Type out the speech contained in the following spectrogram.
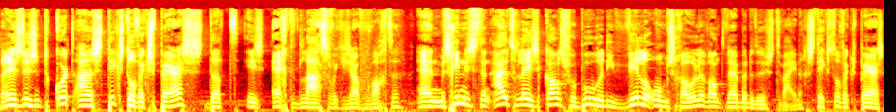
Er is dus een tekort aan stikstofexperts. Dat is echt het laatste wat je zou verwachten. En misschien is het een uitgelezen kans voor boeren die willen omscholen, want we hebben er dus te weinig stikstofexperts.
